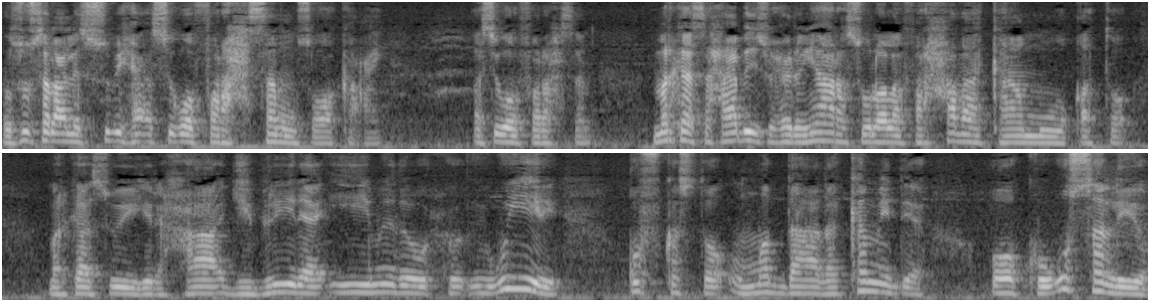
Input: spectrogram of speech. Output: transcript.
rasuul sal alay subxi asigoo faraxsan uu soo kacay. Asigoo faraxsan. Markaas saxaabadiis waxay dhen yaa rasuul allah farxadaa kaa muuqato. Markaasuu yidhi haa jibriila iimidoo wuxuu igu yidhi qof kastoo ummadaada ka mid ah oo kugu salliyo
